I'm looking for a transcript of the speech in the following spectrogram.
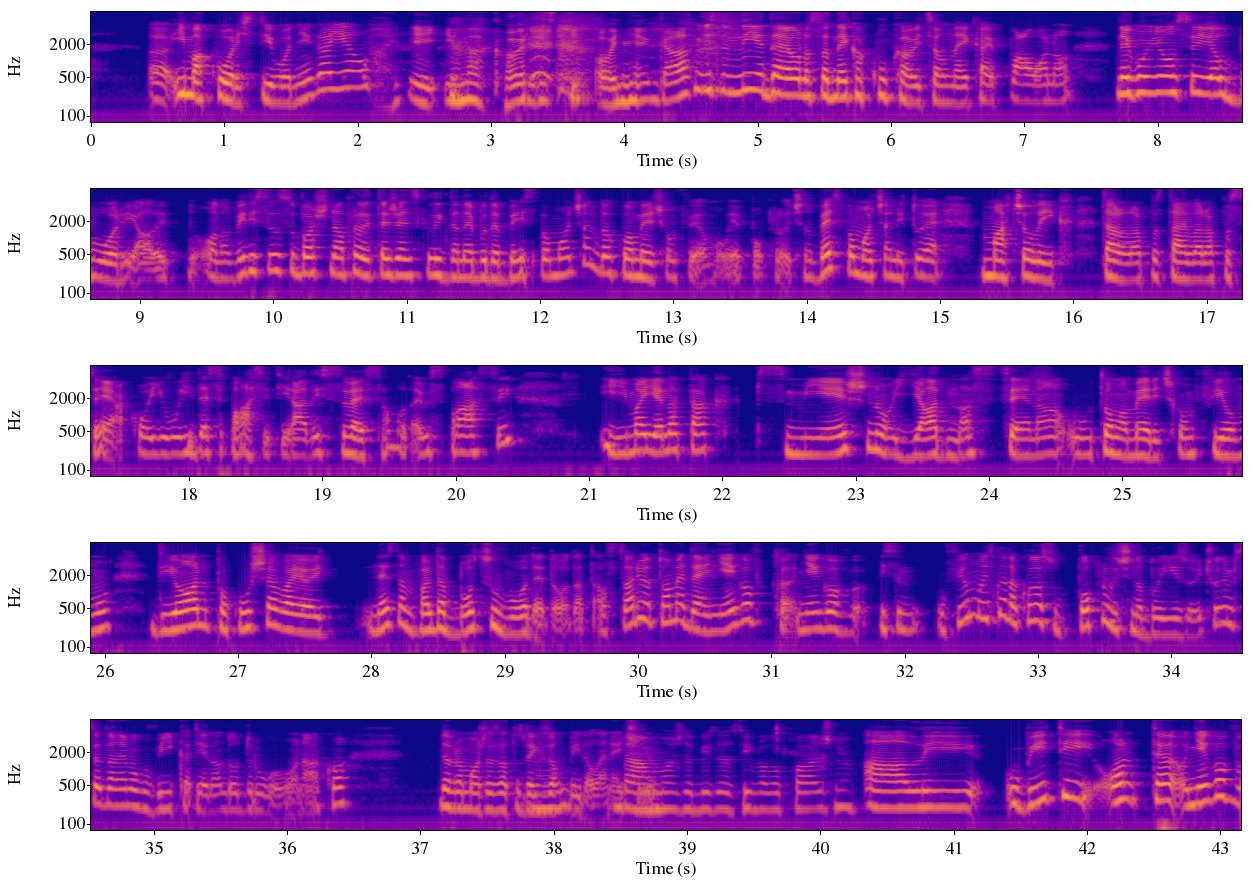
ima koristi od njega, jel? I ima koristi od njega. Mislim, nije da je ono sad neka kukavica ili neka je pa ono, nego i on se jel bori, ali ono, vidi se da su baš napravili taj ženski lik da ne bude bespomoćan, dok u američkom filmu je poprilično bespomoćan i tu je mačo lik Tylera Posea koji ju ide spasiti radi sve samo da ju spasi. I ima jedna tak smiješno jadna scena u tom američkom filmu gdje on pokušava joj ne znam, valjda bocu vode dodat. Ali stvari u tome da je njegov, njegov, mislim, u filmu izgleda kao da su poprilično blizu i čudim se da ne mogu vikati jedan do drugog onako. Dobro, možda zato da ih mhm. zombi dole neće. Da, možda bi zazivalo pažnju. Ali, u biti, on, te, njegov,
